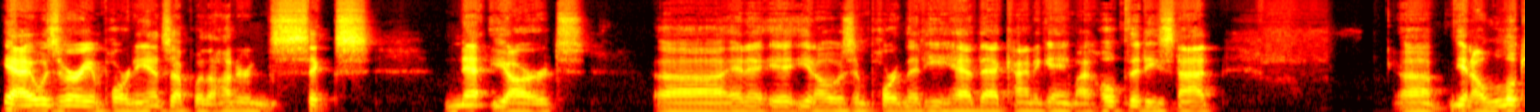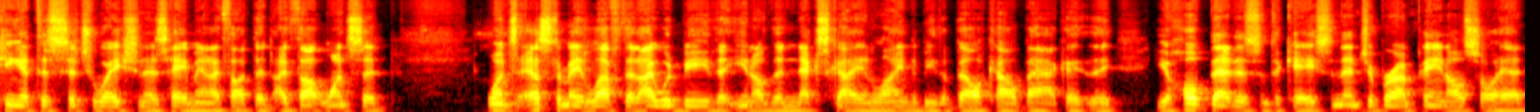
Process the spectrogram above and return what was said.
Yeah, it was very important. He ends up with 106 net yards uh, and it, it, you know, it was important that he had that kind of game. I hope that he's not, uh, you know, looking at this situation as, hey, man, I thought that I thought once that once Estime left that I would be the, you know, the next guy in line to be the bell cow back. I, the, you hope that isn't the case. And then Gi'Bran Payne also had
